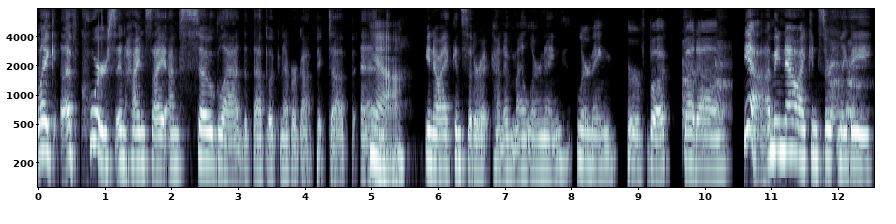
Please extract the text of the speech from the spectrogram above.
like of course in hindsight I'm so glad that that book never got picked up and Yeah you know, I consider it kind of my learning learning curve book. But um, yeah, I mean, now I can certainly be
